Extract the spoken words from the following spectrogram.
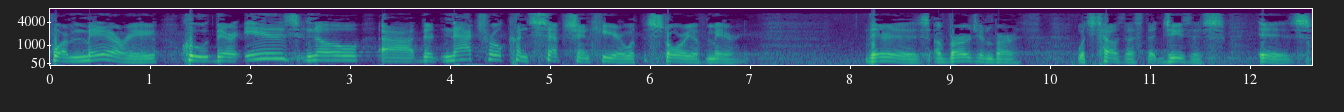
for Mary, who there is no uh, the natural conception here with the story of Mary. There is a virgin birth, which tells us that Jesus is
